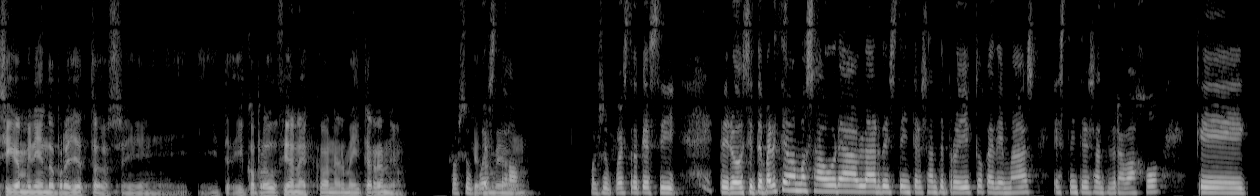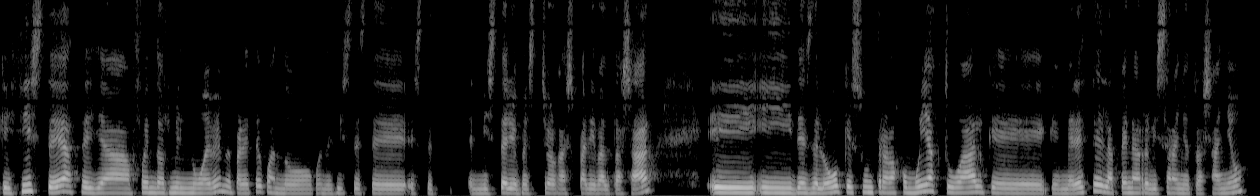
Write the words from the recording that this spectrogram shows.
sigan viniendo proyectos y, coproducciones con el Mediterráneo. Por supuesto. Por supuesto que sí. Pero si te parece, vamos ahora a hablar de este interesante proyecto que además, este interesante trabajo que, hiciste hace ya, fue en 2009, me parece, cuando, cuando hiciste este, este, el misterio Melchor, Gaspar y Baltasar. Y, desde luego que es un trabajo muy actual que, que merece la pena revisar año tras año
